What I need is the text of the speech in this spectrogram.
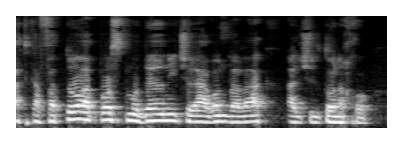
התקפתו הפוסט מודרנית של אהרון ברק על שלטון החוק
